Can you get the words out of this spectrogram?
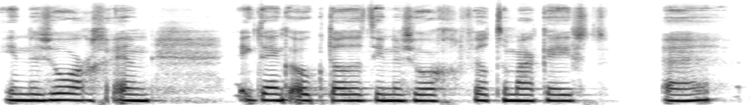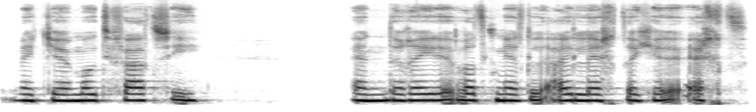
in de zorg. En ik denk ook dat het in de zorg veel te maken heeft uh, met je motivatie. En de reden wat ik net uitleg, dat, je echt,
